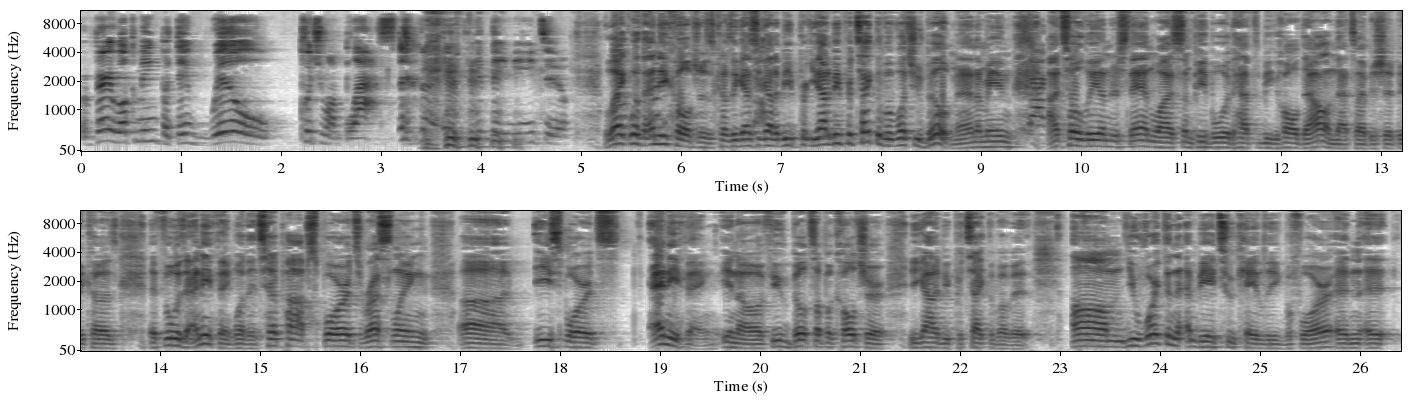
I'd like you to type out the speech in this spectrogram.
are very welcoming, but they will put you on blast if, if, they need to. Like with any cultures, because I guess yeah. you got to be you got to be protective of what you built, man. I mean, exactly. I totally understand why some people would have to be called out on that type of shit. Because if it was anything, whether it's hip hop, sports, wrestling, uh, esports, anything. You know, if you've built up a culture, you got to be protective of it. Um, you've worked in the NBA 2K League before, and it,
